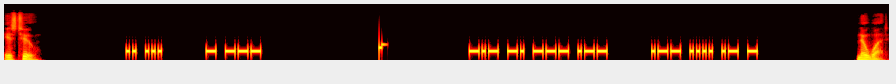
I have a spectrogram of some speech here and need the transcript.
Is 2. Know what?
